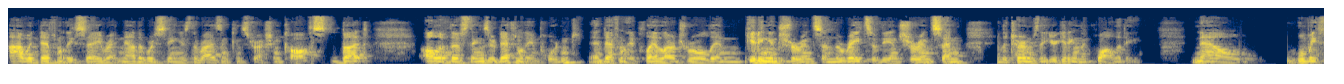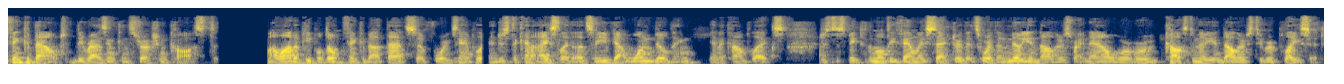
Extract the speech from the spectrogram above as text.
I would definitely say right now that we're seeing is the rise in construction costs. But all of those things are definitely important and definitely play a large role in getting insurance and the rates of the insurance and the terms that you're getting the quality. Now, when we think about the rising construction costs, a lot of people don't think about that. So, for example, and just to kind of isolate let's say you've got one building in a complex, just to speak to the multifamily sector, that's worth a million dollars right now or, or cost a million dollars to replace it.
